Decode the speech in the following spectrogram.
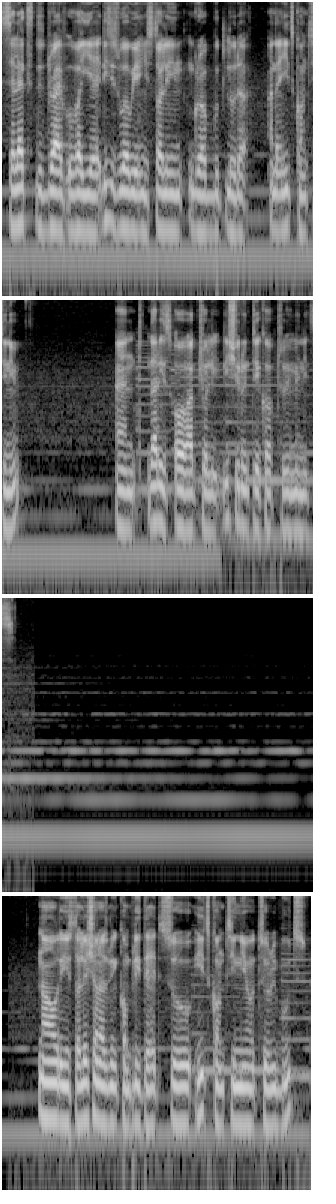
Select the drive over here. This is where we are installing Grub bootloader and then hit continue. And that is all actually. This shouldn't take up to a minute. Now the installation has been completed so hit continue to reboot.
